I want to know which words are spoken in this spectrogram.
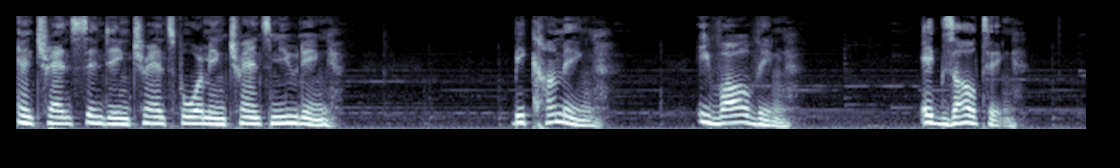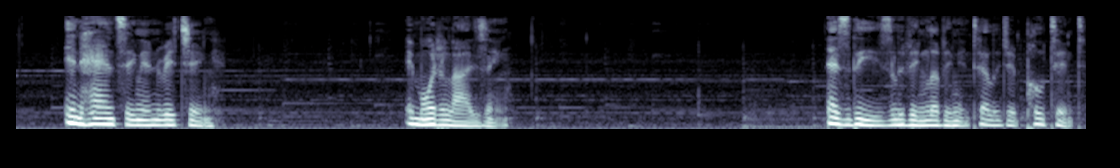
and transcending, transforming, transmuting, becoming, evolving, exalting, enhancing, enriching, immortalizing as these living, loving, intelligent, potent,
